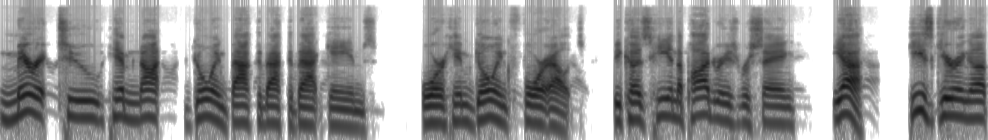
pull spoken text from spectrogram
merit to him not going back to back to back games or him going four outs because he and the Padres were saying, yeah, he's gearing up.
